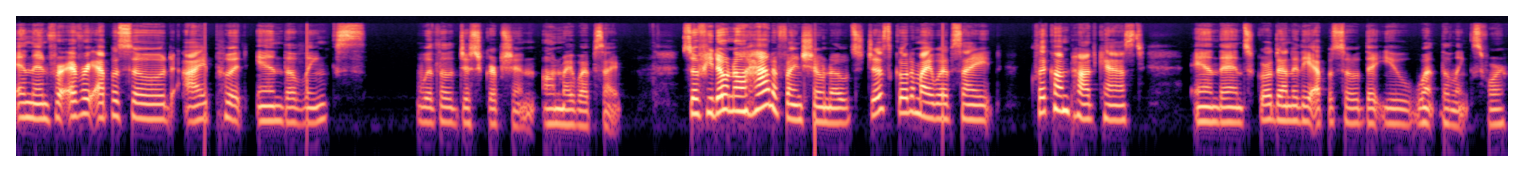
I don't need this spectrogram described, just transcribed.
And then for every episode, I put in the links with a description on my website. So if you don't know how to find show notes, just go to my website, click on podcast, and then scroll down to the episode that you want the links for.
